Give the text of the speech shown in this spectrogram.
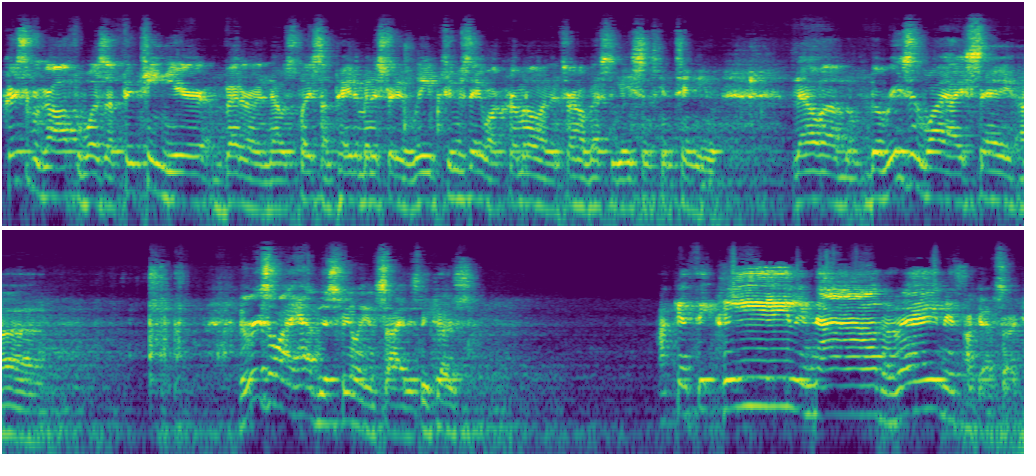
Christopher Groff was a 15 year veteran that was placed on paid administrative leave Tuesday while criminal and internal investigations continue. Now, um, the reason why I say, uh, the reason why I have this feeling inside is because I can see clearly now the rain is. Okay, I'm sorry.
